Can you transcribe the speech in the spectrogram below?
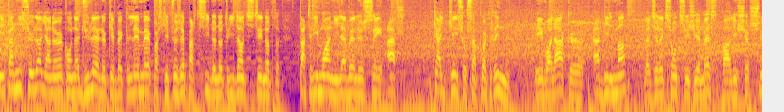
Et parmi ceux-là, il y en a un qu'on adulait. Le Québec l'aimait parce qu'il faisait partie de notre identité, notre patrimoine. Il avait le CH calqué sur sa poitrine. Et voilà que, habilement, la direction de CGMS va aller chercher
